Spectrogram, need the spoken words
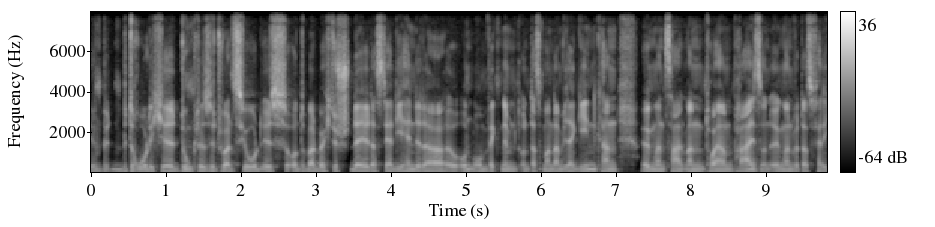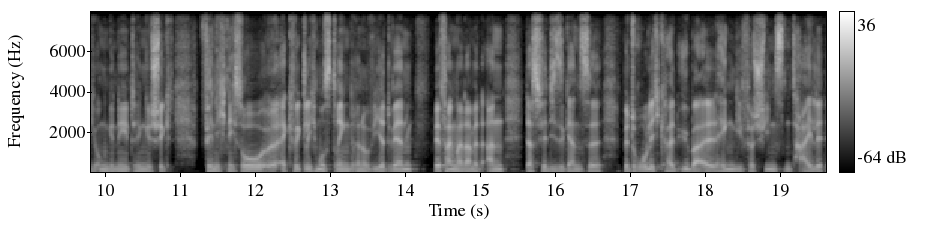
bedrohliche, dunkle Situation ist und man möchte schnell, dass der die Hände da untenrum wegnimmt und dass man dann wieder gehen kann. Irgendwann zahlt man einen teuren Preis und irgendwann wird das fertig umgenäht, hingeschickt. Finde ich nicht so äh, erquicklich, muss dringend renoviert werden. Wir fangen mal damit an, dass wir diese ganze Bedrohlichkeit, überall hängen die verschiedensten Teile,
